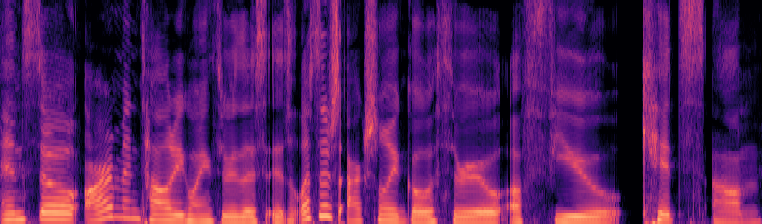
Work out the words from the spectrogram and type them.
And so our mentality going through this is let's just actually go through a few kits um,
